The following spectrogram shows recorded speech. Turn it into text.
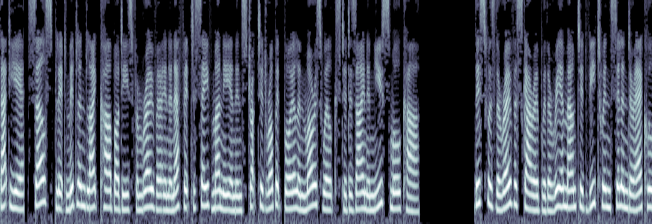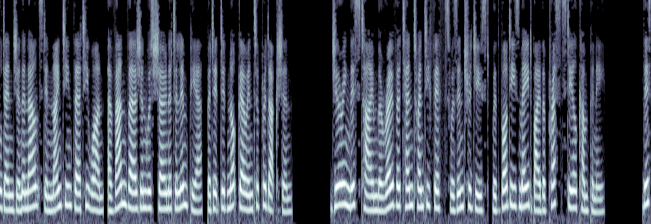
That year, Searle split Midland light car bodies from Rover in an effort to save money and instructed Robert Boyle and Maurice Wilks to design a new small car. This was the Rover Scarab with a rear-mounted V-twin cylinder air-cooled engine announced in 1931. A van version was shown at Olympia, but it did not go into production. During this time the Rover 1025 was introduced, with bodies made by the Pressed Steel Company. This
